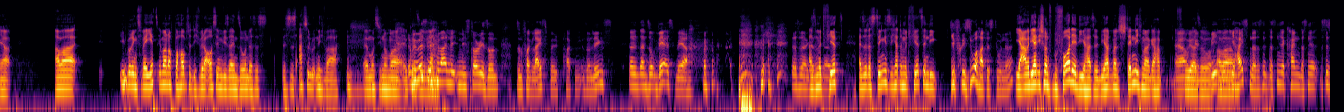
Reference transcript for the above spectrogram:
Ja. Aber übrigens, wer jetzt immer noch behauptet, ich würde aussehen wie sein Sohn, das ist, das ist absolut nicht wahr. äh, muss ich nochmal äh, Wir kurz müssen erwähnen. einmal in die- in die Story so ein, so ein Vergleichsbild packen. So links, dann, dann so, wer ist wer? das Also mit 14, also das Ding ist, ich hatte mit 14 die, Die Frisur hattest du, ne? ja, aber die hatte ich schon bevor der die hatte. Die hat man ständig mal gehabt Ja, früher okay. so. Wie, aber wie, wie heißt denn das? Das sind, das sind ja keine, das sind ja, das ist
